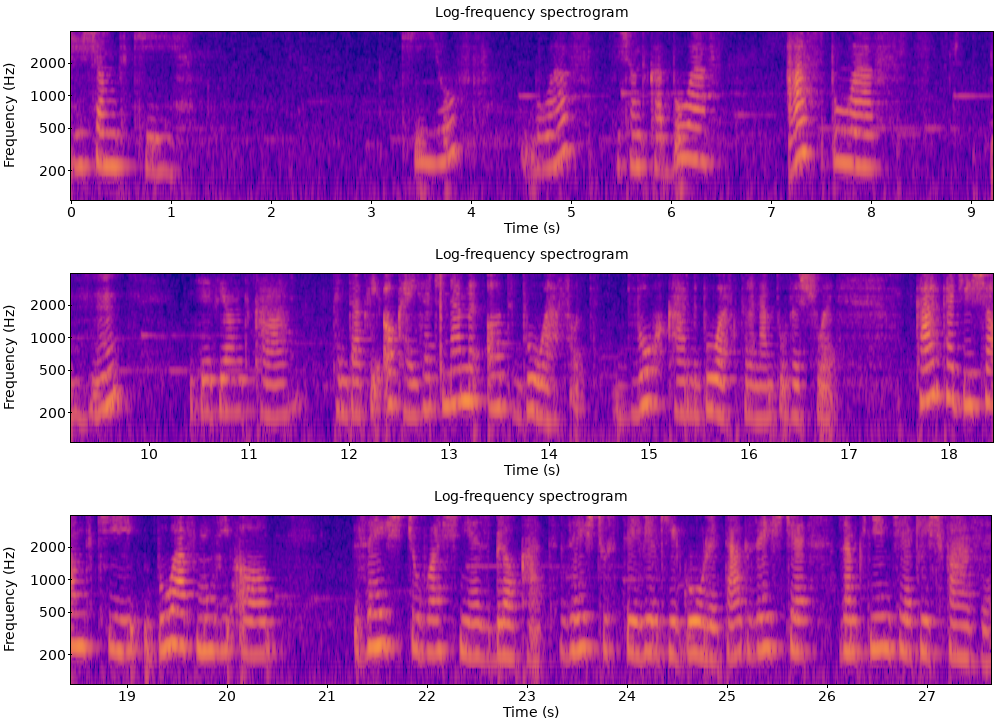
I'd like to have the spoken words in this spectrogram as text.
Dziesiątki kijów, buław, dziesiątka buław, as buław, mhm. dziewiątka pentakli. Ok, zaczynamy od buław, od dwóch kart buław, które nam tu wyszły. Karta dziesiątki buław mówi o zejściu właśnie z blokad, zejściu z tej wielkiej góry, tak? Zejście, zamknięcie jakiejś fazy,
